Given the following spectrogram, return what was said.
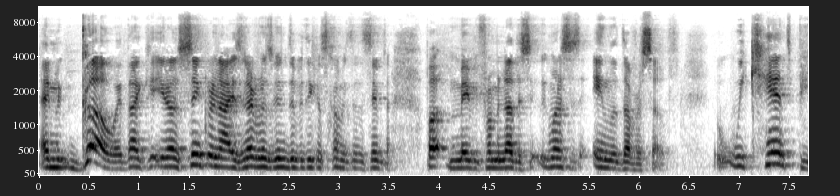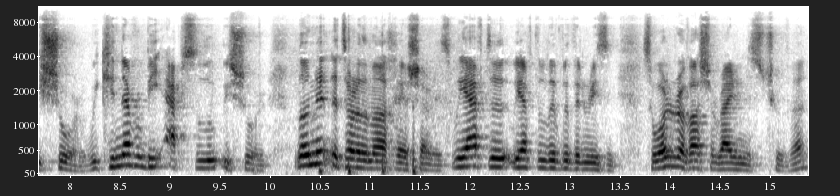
and go and like you know synchronize, and everyone's going to do b'dikas chametz at the same time. But maybe from another city. The Gemara says, "Ein l'davar sof." we can't be sure. We can never be absolutely sure. We have to we have to live within reason. So what did Rav Asher write in his tshuva?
